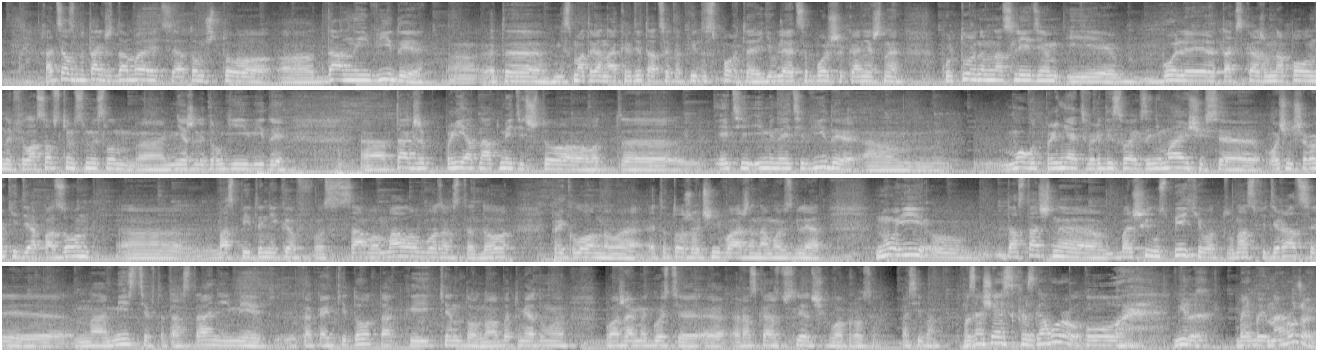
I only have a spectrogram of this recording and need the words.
Хотелось бы также добавить о том, что э, данные виды, э, это, несмотря на аккредитацию как виды спорта, являются больше, конечно, культурным наследием и более, так скажем, наполнены философским смыслом, э, нежели другие виды. Э, также приятно отметить, что вот э, эти, именно эти виды э, могут принять в ряды своих занимающихся очень широкий диапазон э, воспитанников с самого малого возраста до преклонного. Это тоже очень важно, на мой взгляд. Ну и э, достаточно большие успехи вот у нас федерации на месте в Татарстане имеют как айкидо, так и кендо. Но об этом, я думаю, уважаемые гости э, расскажут в следующих вопросах. Спасибо. Возвращаясь к разговору о видах борьбы на оружие,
